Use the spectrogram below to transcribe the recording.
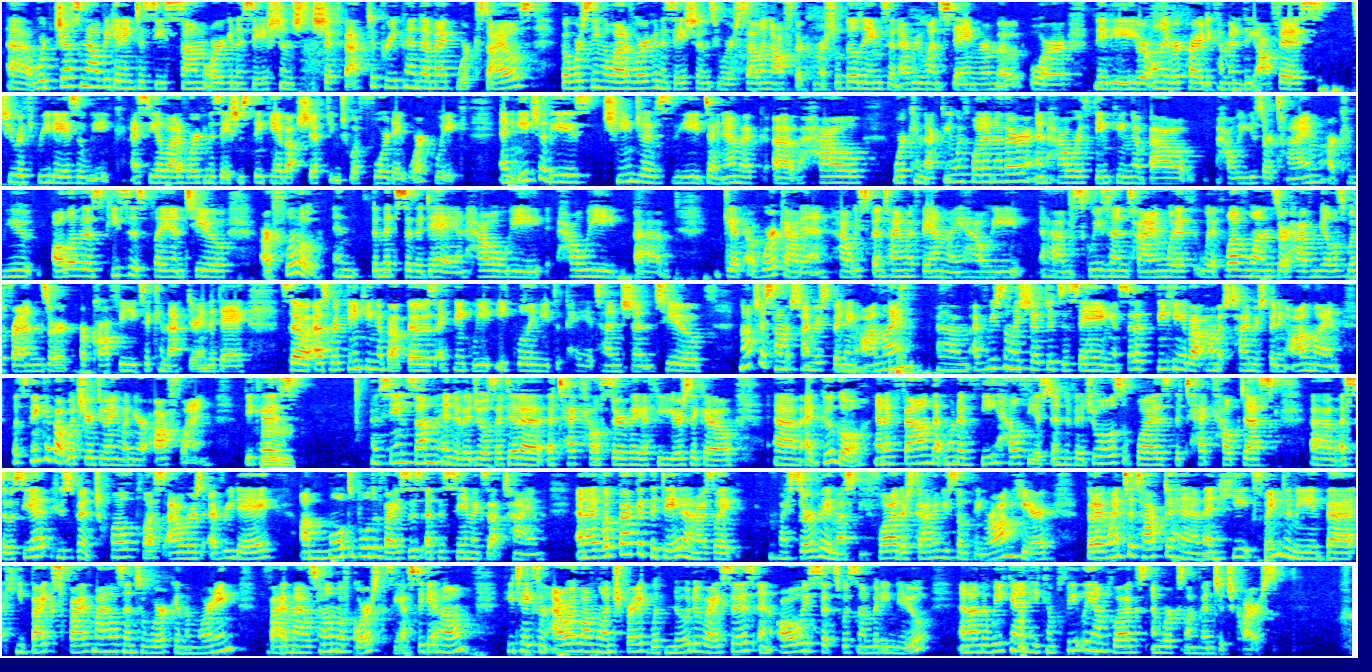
Uh, we're just now beginning to see some organizations shift back to pre pandemic work styles, but we're seeing a lot of organizations who are selling off their commercial buildings and everyone's staying remote, or maybe you're only required to come into the office two or three days a week. I see a lot of organizations thinking about shifting to a four day work week. And mm. each of these changes the dynamic of how we're connecting with one another and how we're thinking about how we use our time, our commute, all of those pieces play into our flow in the midst of the day and how we how we um, get a workout in, how we spend time with family, how we um, squeeze in time with with loved ones or have meals with friends or, or coffee to connect during the day. So as we're thinking about those, I think we equally need to pay attention to not just how much time you're spending online. Um, I've recently shifted to saying instead of thinking about how much time you're spending online, let's think about what you're doing when you're offline because. Mm. I've seen some individuals. I did a, a, tech health survey a few years ago um, at Google, and I found that one of the healthiest individuals was the tech help desk uh, associate who spent 12 plus hours every day on multiple devices at the same exact time. And I look back at the data and I was like, my survey must be flawed. There's got to be something wrong here. But I went to talk to him, and he explained to me that he bikes five miles into work in the morning, five miles home, of course, because he has to get home. He takes an hour long lunch break with no devices and always sits with somebody new. And on the weekend, he completely unplugs and works on vintage cars.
